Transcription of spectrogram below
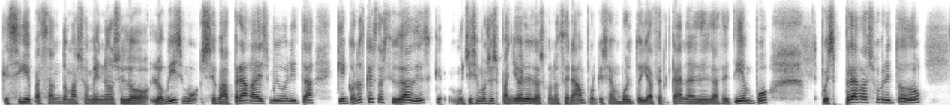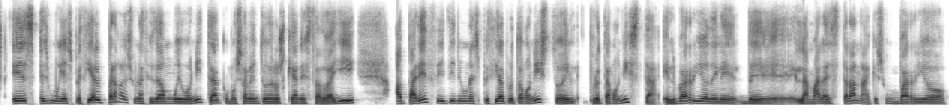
que sigue pasando más o menos lo, lo, mismo. Se va a Praga, es muy bonita. Quien conozca estas ciudades, que muchísimos españoles las conocerán porque se han vuelto ya cercanas desde hace tiempo, pues Praga sobre todo es, muy especial. Praga es una ciudad muy bonita, como saben todos los que han estado allí. Aparece y tiene una especial protagonista, el protagonista, el barrio de, la Mala Estrana, que es un barrio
